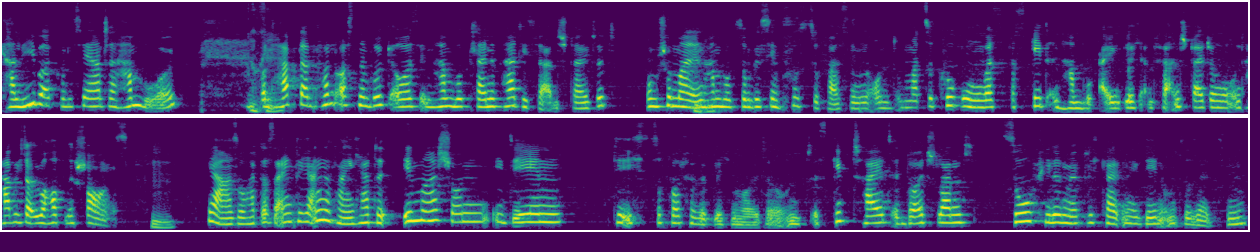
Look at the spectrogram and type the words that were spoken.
Kaliber Konzerte Hamburg. Okay. Und habe dann von Osnabrück aus in Hamburg kleine Partys veranstaltet, um schon mal in mhm. Hamburg so ein bisschen Fuß zu fassen und um mal zu gucken, was, was geht in Hamburg eigentlich an Veranstaltungen und habe ich da überhaupt eine Chance. Mhm. Ja, so hat das eigentlich angefangen. Ich hatte immer schon Ideen, die ich sofort verwirklichen wollte. Und es gibt halt in Deutschland so viele Möglichkeiten, Ideen umzusetzen.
